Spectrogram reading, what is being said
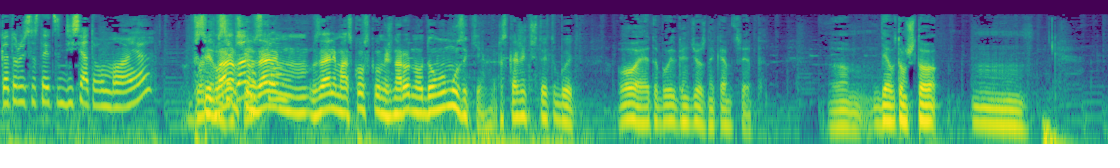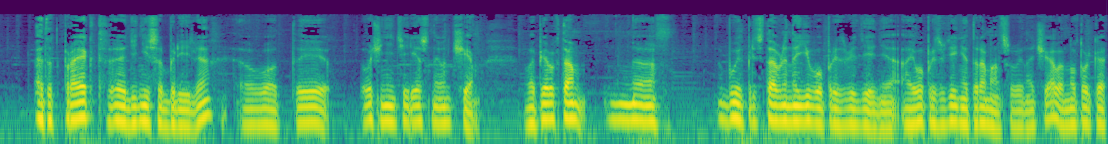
который состоится 10 мая. В Светлановском В зале, Светлановском. м, зале Московского международного дома музыки. Расскажите, что это будет. О, это будет грандиозный концерт. Эм, Дело в том, что этот проект э, Дениса Бриля, вот, и очень интересный он чем? Во-первых, там э, будет представлено его произведение, а его произведение это романсовое начало, но только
